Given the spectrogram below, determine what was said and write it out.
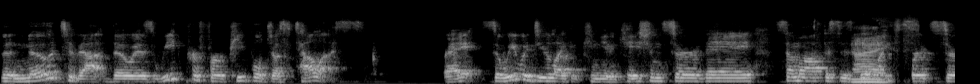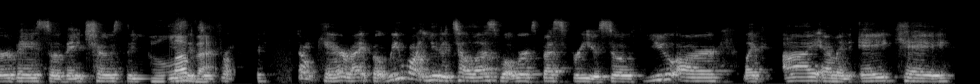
the no to that, though, is we'd prefer people just tell us, right? So we would do like a communication survey. Some offices nice. did like word survey, so they chose the love that. Different, word. don't care, right? But we want you to tell us what works best for you. So if you are like, I am an AKBN,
